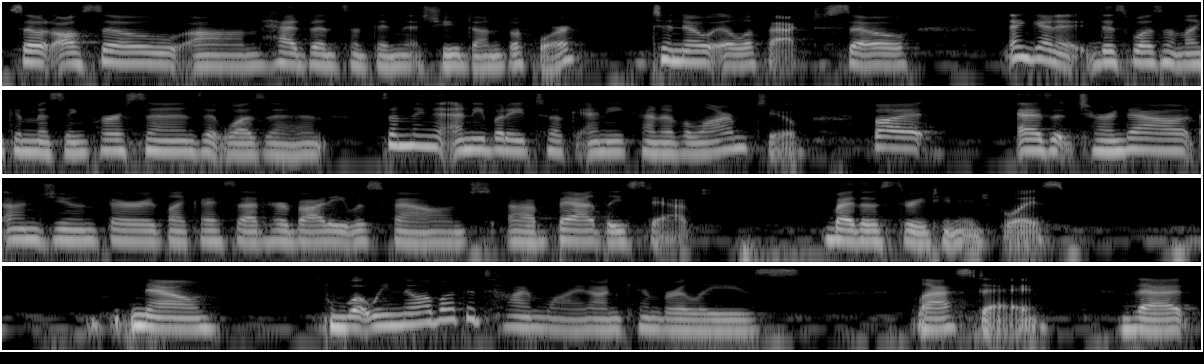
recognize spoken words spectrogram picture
So it also um, had been something that she had done before to no ill effect. So again, it, this wasn't like a missing persons. It wasn't something that anybody took any kind of alarm to. But as it turned out, on June 3rd, like I said, her body was found uh, badly stabbed by those three teenage boys. Now, what we know about the timeline on Kimberly's last day that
